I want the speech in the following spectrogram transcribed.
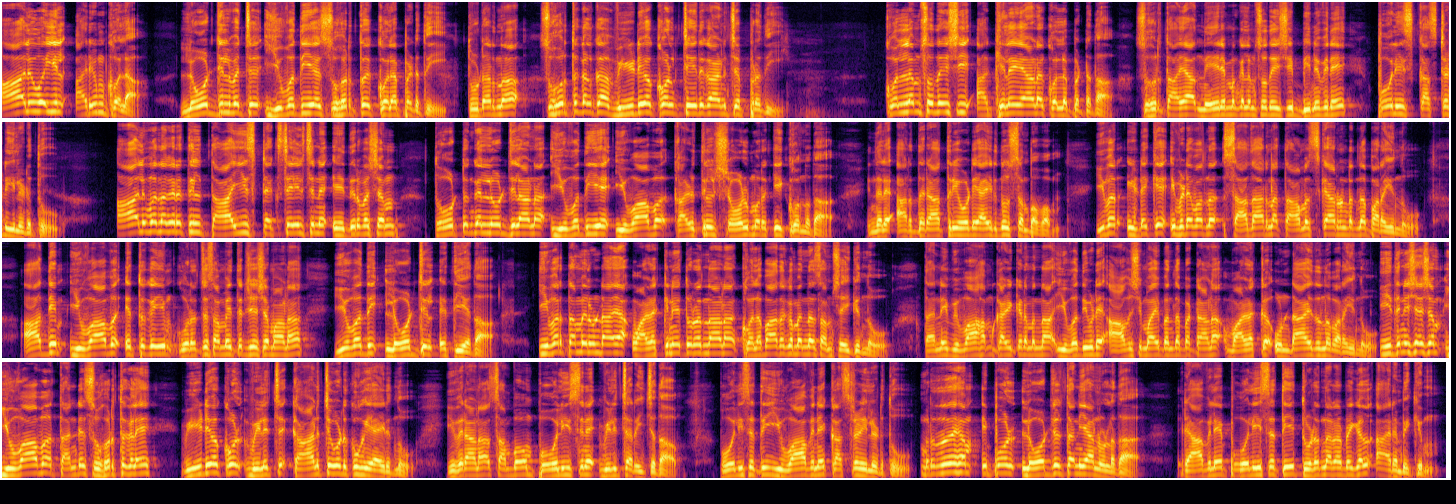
ആലുവയിൽ അരുംകൊല. ലോഡ്ജിൽ വെച്ച് യുവതിയെ സുഹൃത്ത് കൊലപ്പെടുത്തി. തുടർന്ന് സുഹൃത്തുക്കൾക്ക് വീഡിയോ കോൾ ചെയ്ത് കാണിച്ച പ്രതി. കൊല്ലം സ്വദേശി അഖിലയാണ് കൊല്ലപ്പെട്ടത്. സുഹൃത്തായ നേര്യമംഗലം സ്വദേശി ബിനുവിനെ പോലീസ് കസ്റ്റഡിയിലെടുത്തു. ആലുവ നഗരത്തിൽ തായീസ് ടെക്സ്റ്റൈൽസിന് എതിർവശം തോട്ടുങ്കൽ ലോഡ്ജിലാണ് യുവതിയെ യുവാവ് കഴുത്തിൽ ഷോൾ മുറുക്കി കൊന്നത്. ഇന്നലെ അർദ്ധരാത്രിയോടെയായിരുന്നു സംഭവം. ഇവർ ഇടയ്ക്ക് ഇവിടെ വന്ന് സാധാരണ താമസിക്കാറുണ്ടെന്ന് പറയുന്നു. ആദ്യം യുവാവ് എത്തുകയും കുറച്ചു സമയത്തിന് ശേഷമാണ് യുവതി ലോഡ്ജിൽ എത്തിയത്. ഇവർ തമ്മിലുണ്ടായ വഴക്കിനെ തുടർന്നാണ് കൊലപാതകമെന്ന് സംശയിക്കുന്നു. തന്നെ വിവാഹം കഴിക്കണമെന്ന യുവതിയുടെ ആവശ്യമായി ബന്ധപ്പെട്ടാണ് വഴക്ക് ഉണ്ടായതെന്ന് പറയുന്നു. ഇതിനുശേഷം യുവാവ് തന്റെ സുഹൃത്തുക്കളെ വീഡിയോ കോൾ വിളിച്ച് കാണിച്ചു കൊടുക്കുകയായിരുന്നു. ഇവരാണ് സംഭവം പോലീസിനെ വിളിച്ചറിയിച്ചത്. പോലീസ് എത്തി യുവാവിനെ കസ്റ്റഡിയിലെടുത്തു. മൃതദേഹം ഇപ്പോൾ ലോഡ്ജിൽ തന്നെയാണുള്ളത്. രാവിലെ പോലീസ് എത്തി തുടർ നടപടികൾ ആരംഭിക്കും.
